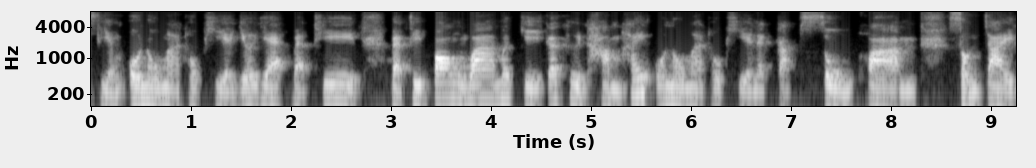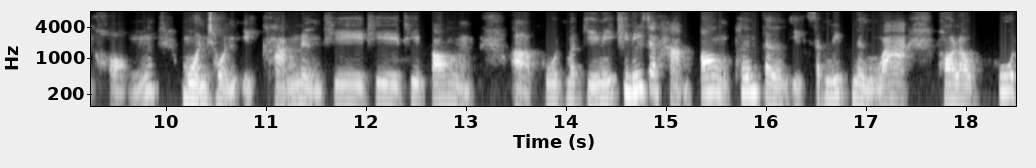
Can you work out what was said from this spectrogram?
เสียง onomatopoeia เยอะแยะแบบที่แบบที่ป้องว่าเมื่อกี้ก็คือทำให้ onomatopoeia เนี่ยกลับสู่ควความสนใจของมวลชนอีกครั้งหนึ่งที่ที่ที่ป้องอพูดเมื่อกี้นี้ ทีนี้จะถามป้องเพิ่มเติมอีกสักนิดหนึ่งว่า พอเราพูด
